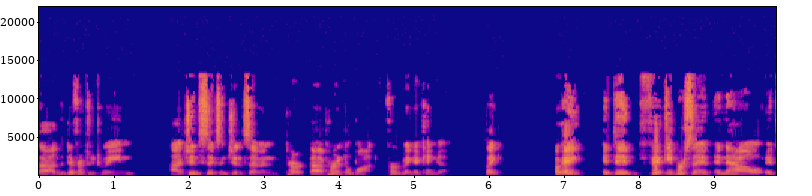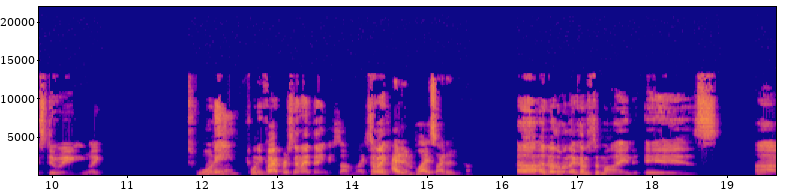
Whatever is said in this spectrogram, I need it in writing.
uh, the difference between uh, Gen six and Gen seven per, uh, parental bond for Mega Kanga. Like, okay, it did fifty percent, and now it's doing like 20 25 percent, I think. Something like So, that. like- I didn't play, so I didn't know. Uh, another one that comes to mind is uh,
